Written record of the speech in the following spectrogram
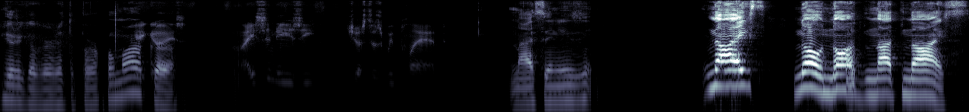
Here we go, we're at the purple Hey, marker. guys. Nice and easy, just as we planned. Nice and easy. Nice! No, not not nice.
